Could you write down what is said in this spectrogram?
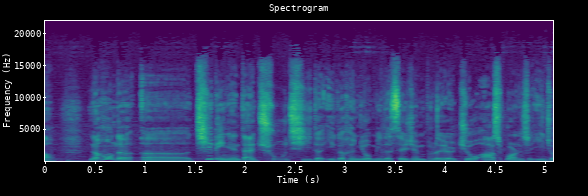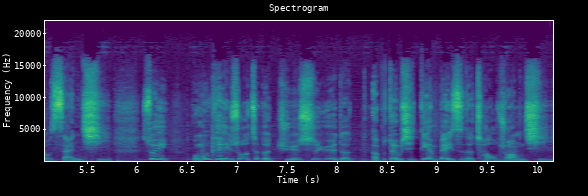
好，然后呢，呃，七零年代初期的一个很有名的 Session Player Joe Osborne 是一九三七，所以我们可以说这个爵士乐的，呃，不对不起，电贝斯的草创期，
